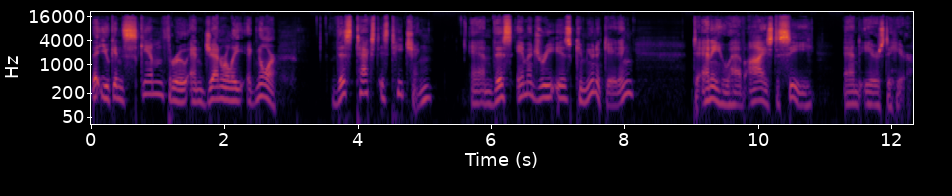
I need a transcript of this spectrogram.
that you can skim through and generally ignore. This text is teaching and this imagery is communicating to any who have eyes to see and ears to hear.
